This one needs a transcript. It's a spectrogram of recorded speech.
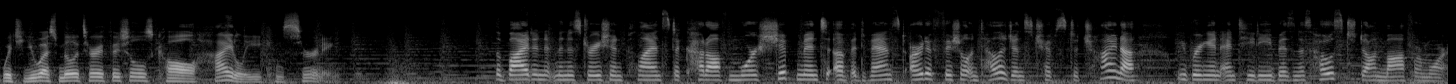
which U.S. military officials call highly concerning. The Biden administration plans to cut off more shipment of advanced artificial intelligence chips to China. We bring in NTD business host Don Ma for more.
